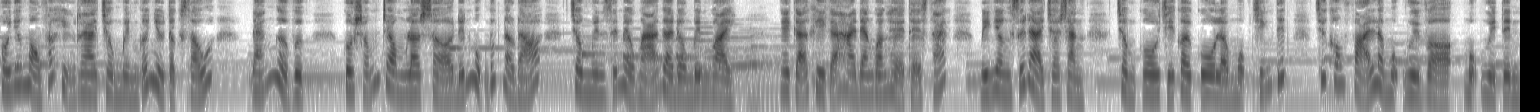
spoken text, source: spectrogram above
Hồ Nhân Mộng phát hiện ra chồng mình có nhiều tật xấu, đáng ngờ vực. Cô sống trong lo sợ đến một lúc nào đó, chồng mình sẽ mèo mã gà đồng bên ngoài. Ngay cả khi cả hai đang quan hệ thể xác, mỹ nhân xứ đài cho rằng chồng cô chỉ coi cô là một chiến tích, chứ không phải là một người vợ, một người tình.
